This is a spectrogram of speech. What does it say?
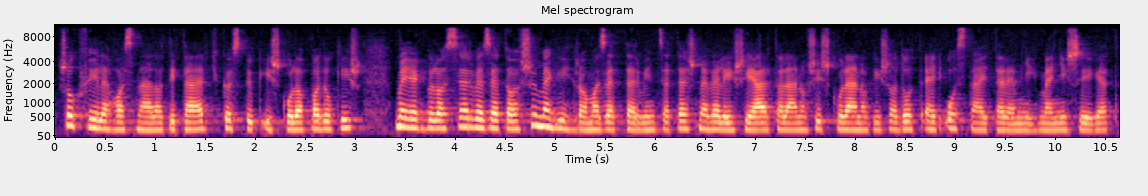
Sokféle használati tárgy, köztük iskolapadok is, melyekből a szervezet a Sümegi Ramazetter Vince testnevelési általános iskolának is adott egy osztályteremnyi mennyiséget.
